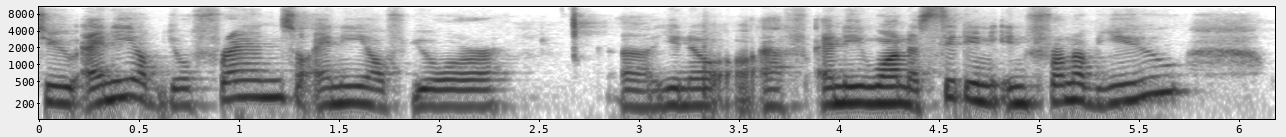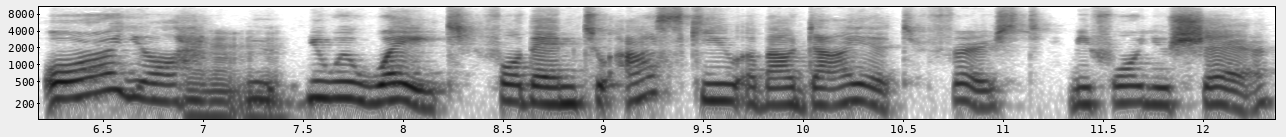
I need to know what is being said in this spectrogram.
to any of your friends or any of your uh, you know, of anyone sitting in front of you, or you're, mm-hmm. you, mm-hmm. you will wait for them to ask you about diet first before you share.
